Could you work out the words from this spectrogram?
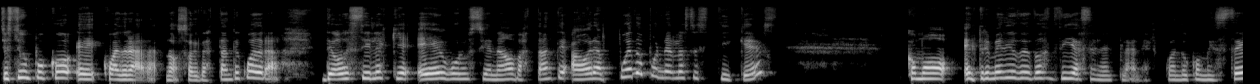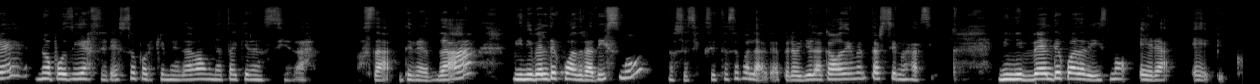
Yo estoy un poco eh, cuadrada, no, soy bastante cuadrada. Debo decirles que he evolucionado bastante. Ahora puedo poner los stickers como entre medio de dos días en el planner. Cuando comencé no podía hacer eso porque me daba un ataque de ansiedad. O sea, de verdad, mi nivel de cuadradismo no sé si existe esa palabra, pero yo la acabo de inventar si no es así. Mi nivel de cuadrismo era épico,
